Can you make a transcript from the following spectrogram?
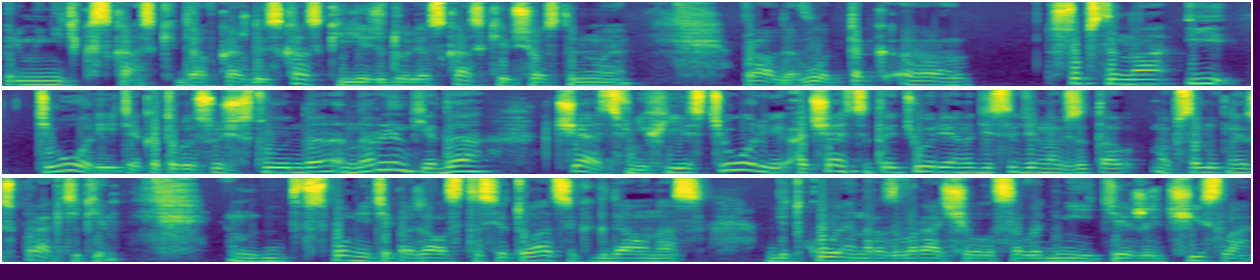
применить к сказке. Да? В каждой сказке есть доля сказки, и все остальное правда. Вот, так э, собственно, и теории, те, которые существуют на рынке, да, часть в них есть теории, а часть этой теории, она действительно взята абсолютно из практики. Вспомните, пожалуйста, ситуацию, когда у нас биткоин разворачивался в одни и те же числа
